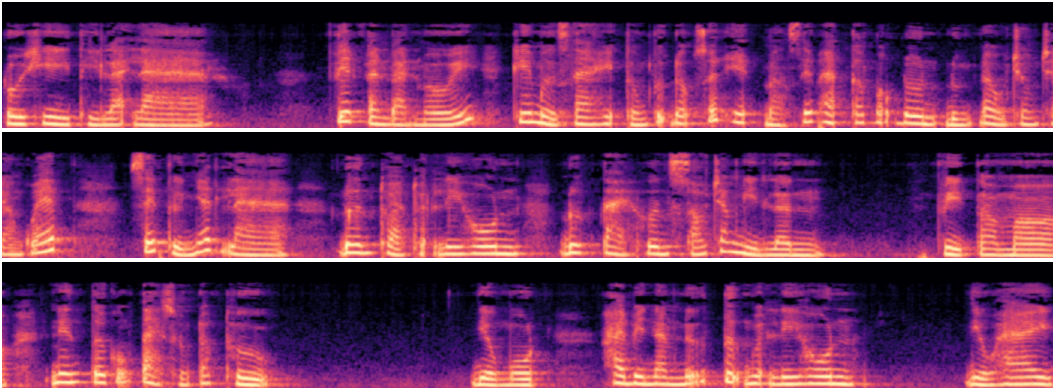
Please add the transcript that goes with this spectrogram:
Đôi khi thì lại là Viết văn bản mới, khi mở ra hệ thống tự động xuất hiện bảng xếp hạng các mẫu đơn đứng đầu trong trang web. Xếp thứ nhất là đơn thỏa thuận ly hôn, được tải hơn 600.000 lần. Vì tò mò nên tôi cũng tải xuống đọc thử. Điều 1. Hai bên nam nữ tự nguyện ly hôn. Điều 2.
